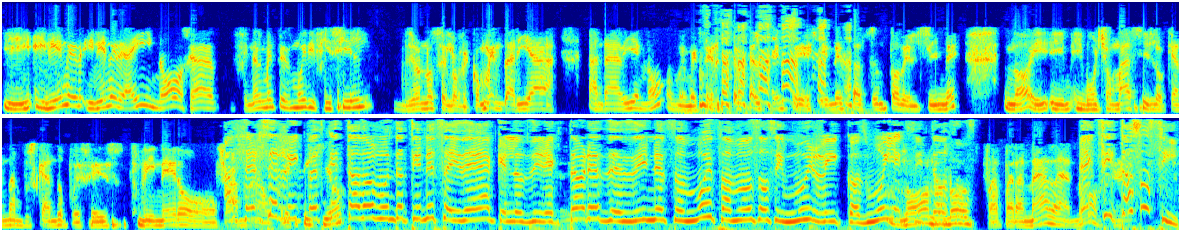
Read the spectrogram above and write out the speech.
y, y viene, y viene de ahí, ¿no? O sea, finalmente es muy difícil yo no se lo recomendaría a nadie, ¿no? Meter realmente en este asunto del cine, ¿no? Y, y, mucho más si lo que andan buscando pues es dinero. Fama, Hacerse rico, es que todo el mundo tiene esa idea que los directores de cine son muy famosos y muy ricos, muy exitosos. No, no, no, para nada, ¿no? Exitosos sí,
